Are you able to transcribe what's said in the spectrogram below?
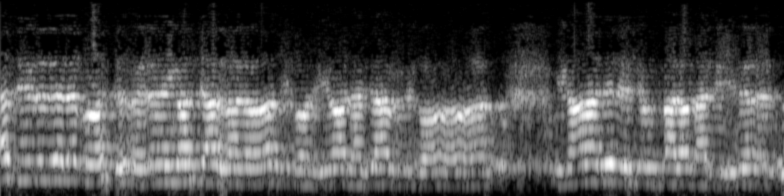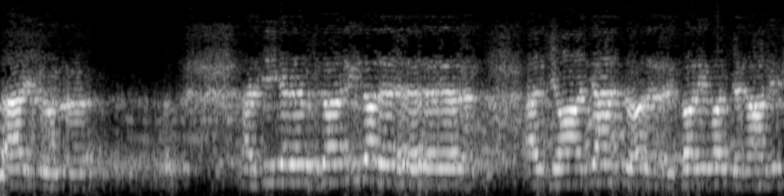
عزیز دل باطل اینا شرمانا میبان اینا نجم میبان اینا دلشون برا مدینه سعی شده هرکی گرفتاری داره. هرکی حاجت داره کاری با کناریش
